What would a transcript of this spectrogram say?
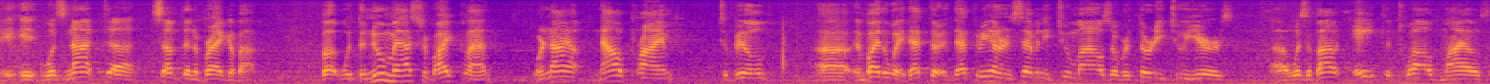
it, was not uh, something to brag about. But with the new master bike plan, we're now now primed to build. Uh, and by the way, that th- that 372 miles over 32 years uh, was about 8 to 12 miles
